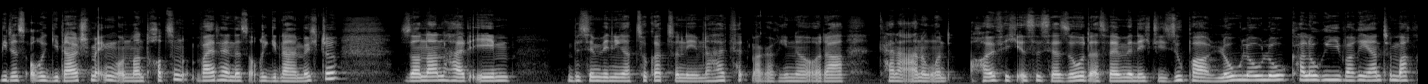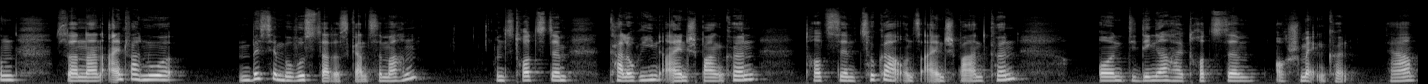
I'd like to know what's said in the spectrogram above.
wie das Original schmecken und man trotzdem weiterhin das Original möchte, sondern halt eben ein bisschen weniger Zucker zu nehmen, eine Halbfettmargarine oder keine Ahnung. Und häufig ist es ja so, dass wenn wir nicht die super low, low, low Kalorie Variante machen, sondern einfach nur ein bisschen bewusster das Ganze machen, uns trotzdem Kalorien einsparen können, trotzdem Zucker uns einsparen können und die Dinge halt trotzdem auch schmecken können. Ja,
